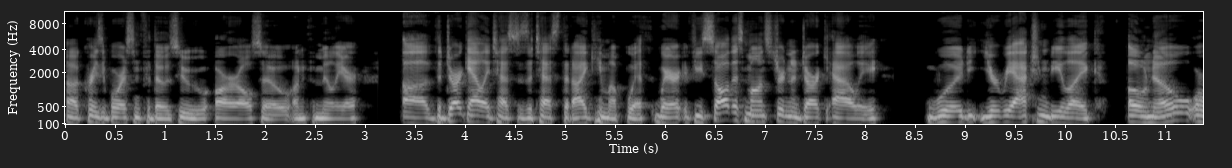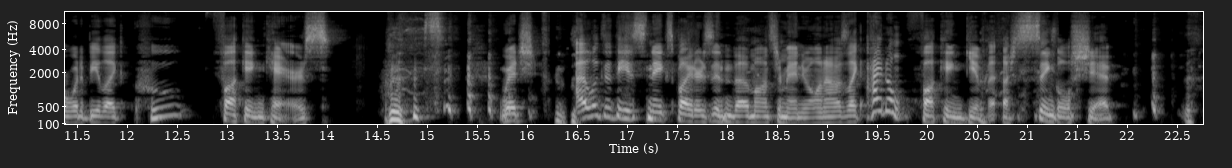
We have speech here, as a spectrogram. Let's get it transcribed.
uh, Crazy Boris, and for those who are also unfamiliar, uh, the Dark Alley test is a test that I came up with, where if you saw this monster in a dark alley, would your reaction be like, "Oh no," or would it be like, "Who fucking cares?" Which I looked at these snake spiders in the monster manual and I was like, I don't fucking give a single shit.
